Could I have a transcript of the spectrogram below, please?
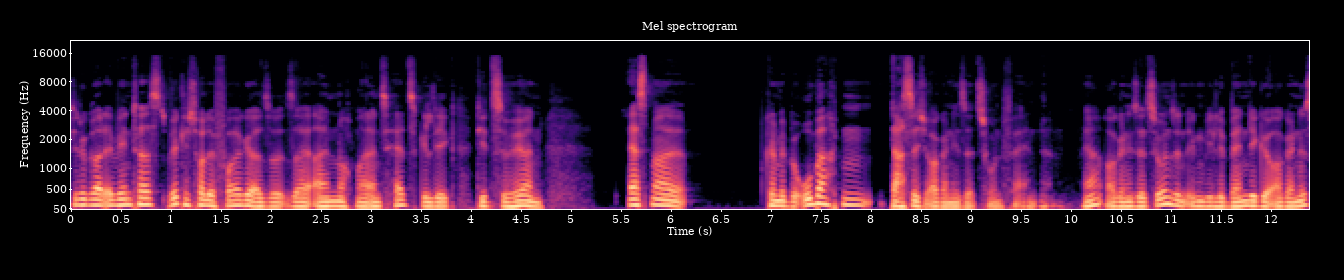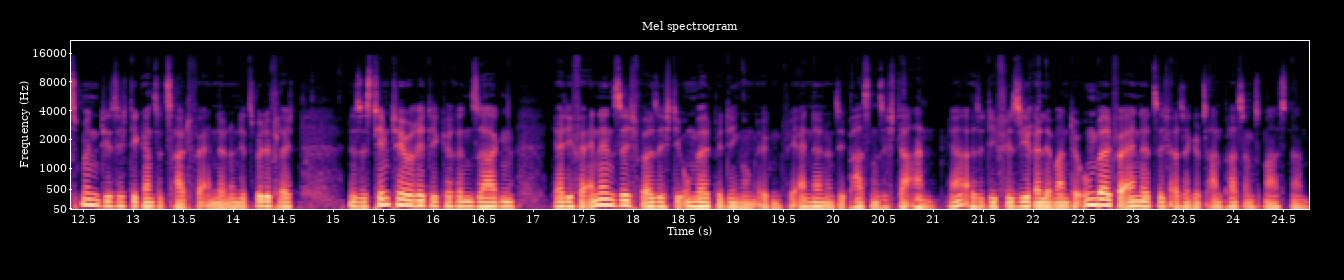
die du gerade erwähnt hast. Wirklich tolle Folge, also sei allen nochmal ans Herz gelegt, die zu hören. Erstmal können wir beobachten, dass sich Organisationen verändern. Ja, Organisationen sind irgendwie lebendige Organismen, die sich die ganze Zeit verändern. Und jetzt würde vielleicht eine Systemtheoretikerin sagen, ja, die verändern sich, weil sich die Umweltbedingungen irgendwie ändern und sie passen sich da an. Ja, also die für sie relevante Umwelt verändert sich, also gibt es Anpassungsmaßnahmen.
